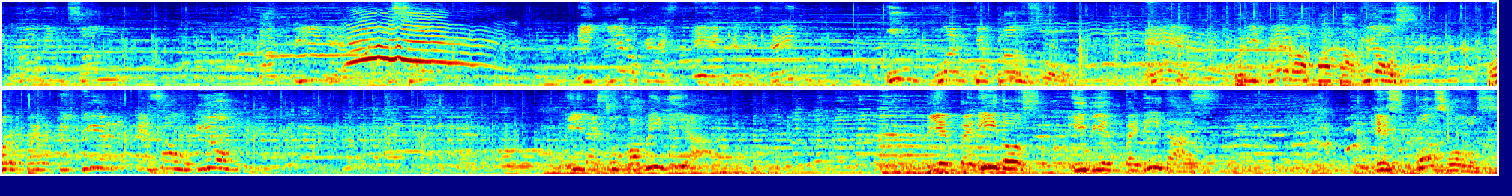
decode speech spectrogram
Robinson, también hermoso. Y quiero que les, eh, que les den un fuerte aplauso. Eh, primero a Papá Dios por permitir esa unión y de su familia. Bienvenidos y bienvenidas, esposos,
